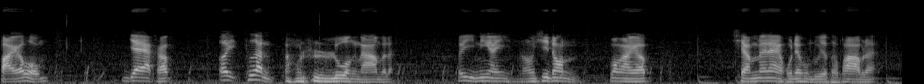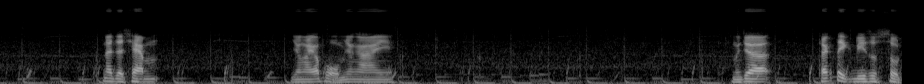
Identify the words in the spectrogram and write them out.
ไปครับผม แยกครับ เอ้ยเพื่อนล่วงน้ำไปแล้วเฮ้ยนี่ไง น้องชินอนว่าไงครับ แชมป์แน่ๆคนนี้ผมดูจากสภาพแล้ว น่าจะแชมป์ยังไงครับผมยังไงเหมือนจะ แท็กติกดีสุด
